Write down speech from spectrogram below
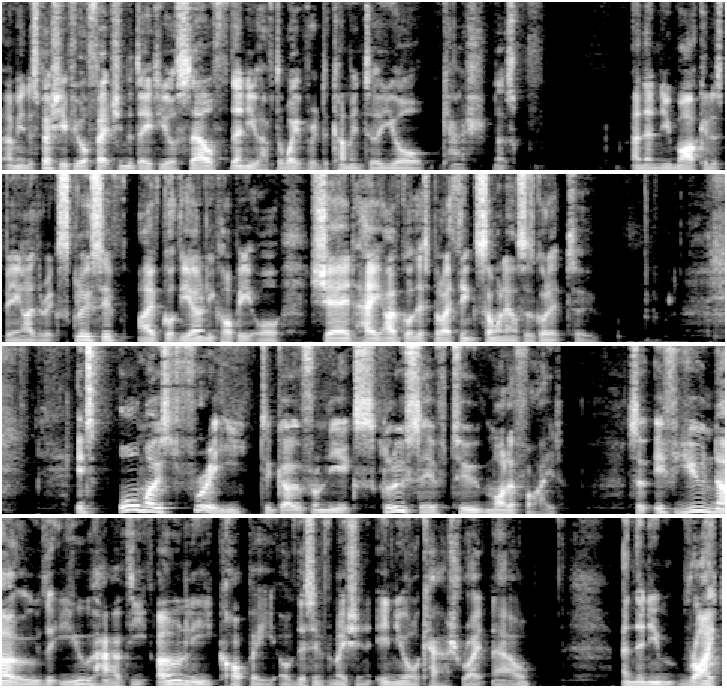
I mean, especially if you're fetching the data yourself, then you have to wait for it to come into your cache. That's and then you mark it as being either exclusive, I've got the only copy, or shared, hey, I've got this, but I think someone else has got it too. It's almost free to go from the exclusive to modified. So if you know that you have the only copy of this information in your cache right now, and then you write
